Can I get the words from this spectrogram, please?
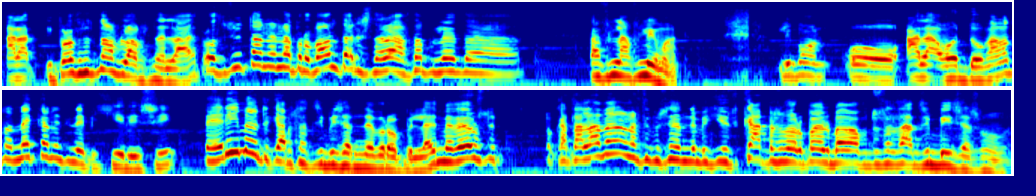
Αλλά η πρόθεση δεν ήταν να βλάψουν την Ελλάδα. Η πρόθεση ήταν να προβάλλουν τα αριστερά, αυτά που λένε τα, τα φιλαφλήματα. Λοιπόν, ο, αλλά ο Ερντογάν όταν έκανε την επιχείρηση, περίμενε ότι κάποιος θα τσιμπήσει από την Ευρώπη. Δηλαδή, με βέβαιο το καταλαβαίναν αυτοί που στέλνουν την επιχείρηση, κάποιο Ευρωπαίο από του θα τσιμπήσει, ας πούμε.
